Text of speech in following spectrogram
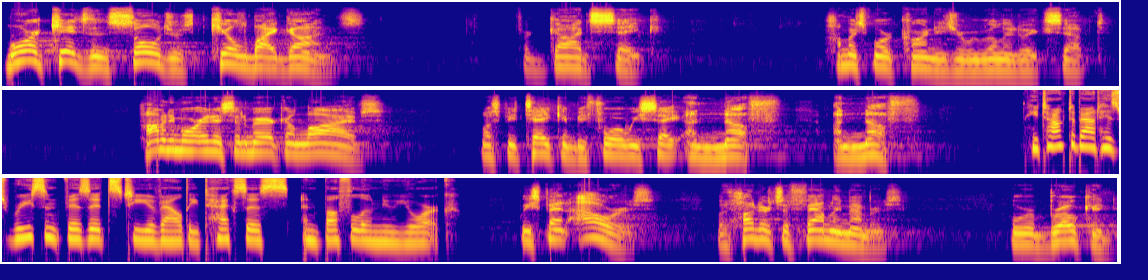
More kids than soldiers killed by guns. For God's sake, how much more carnage are we willing to accept? How many more innocent American lives must be taken before we say enough, enough? He talked about his recent visits to Uvalde, Texas, and Buffalo, New York. We spent hours with hundreds of family members who were broken,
